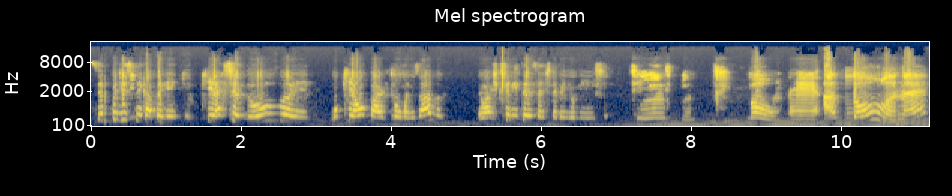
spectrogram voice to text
Você podia explicar para a gente o que é ser doula e o que é um parto humanizado? Eu acho que seria interessante também ouvir isso. Sim, sim. Bom, é, a doula, né,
